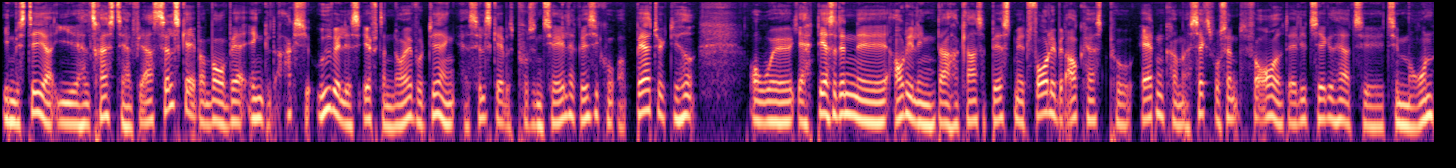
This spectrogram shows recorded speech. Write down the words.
investerer i 50-70 selskaber, hvor hver enkelt aktie udvælges efter nøje vurdering af selskabets potentiale, risiko og bæredygtighed. Og øh, ja, det er altså den øh, afdeling, der har klaret sig bedst med et forløbet afkast på 18,6 procent for året. Det er lige tjekket her til, til morgen.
